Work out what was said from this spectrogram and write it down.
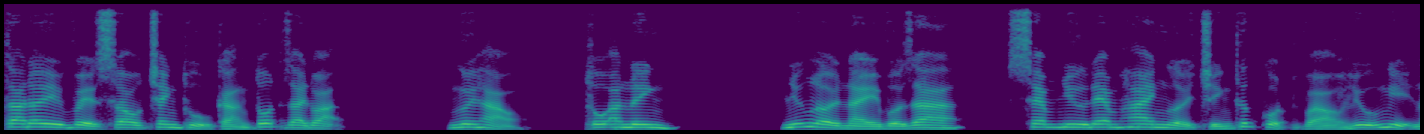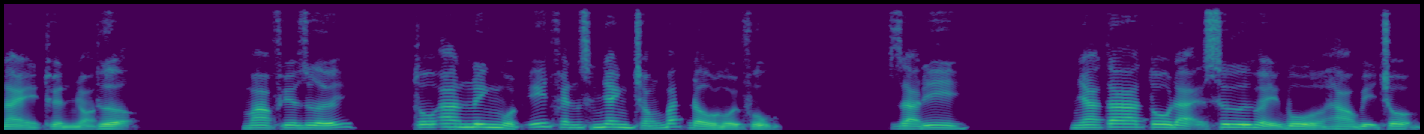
ta đây về sau tranh thủ càng tốt giai đoạn. Ngươi hảo, Tô An Ninh. Những lời này vừa ra, xem như đem hai người chính thức cột vào hữu nghị này thuyền nhỏ thượng. Mà phía dưới, Tô An Ninh một ít fans nhanh chóng bắt đầu hồi phục. Ra đi. Nhà ta Tô Đại Sư hủy bổ hào bị trộm.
